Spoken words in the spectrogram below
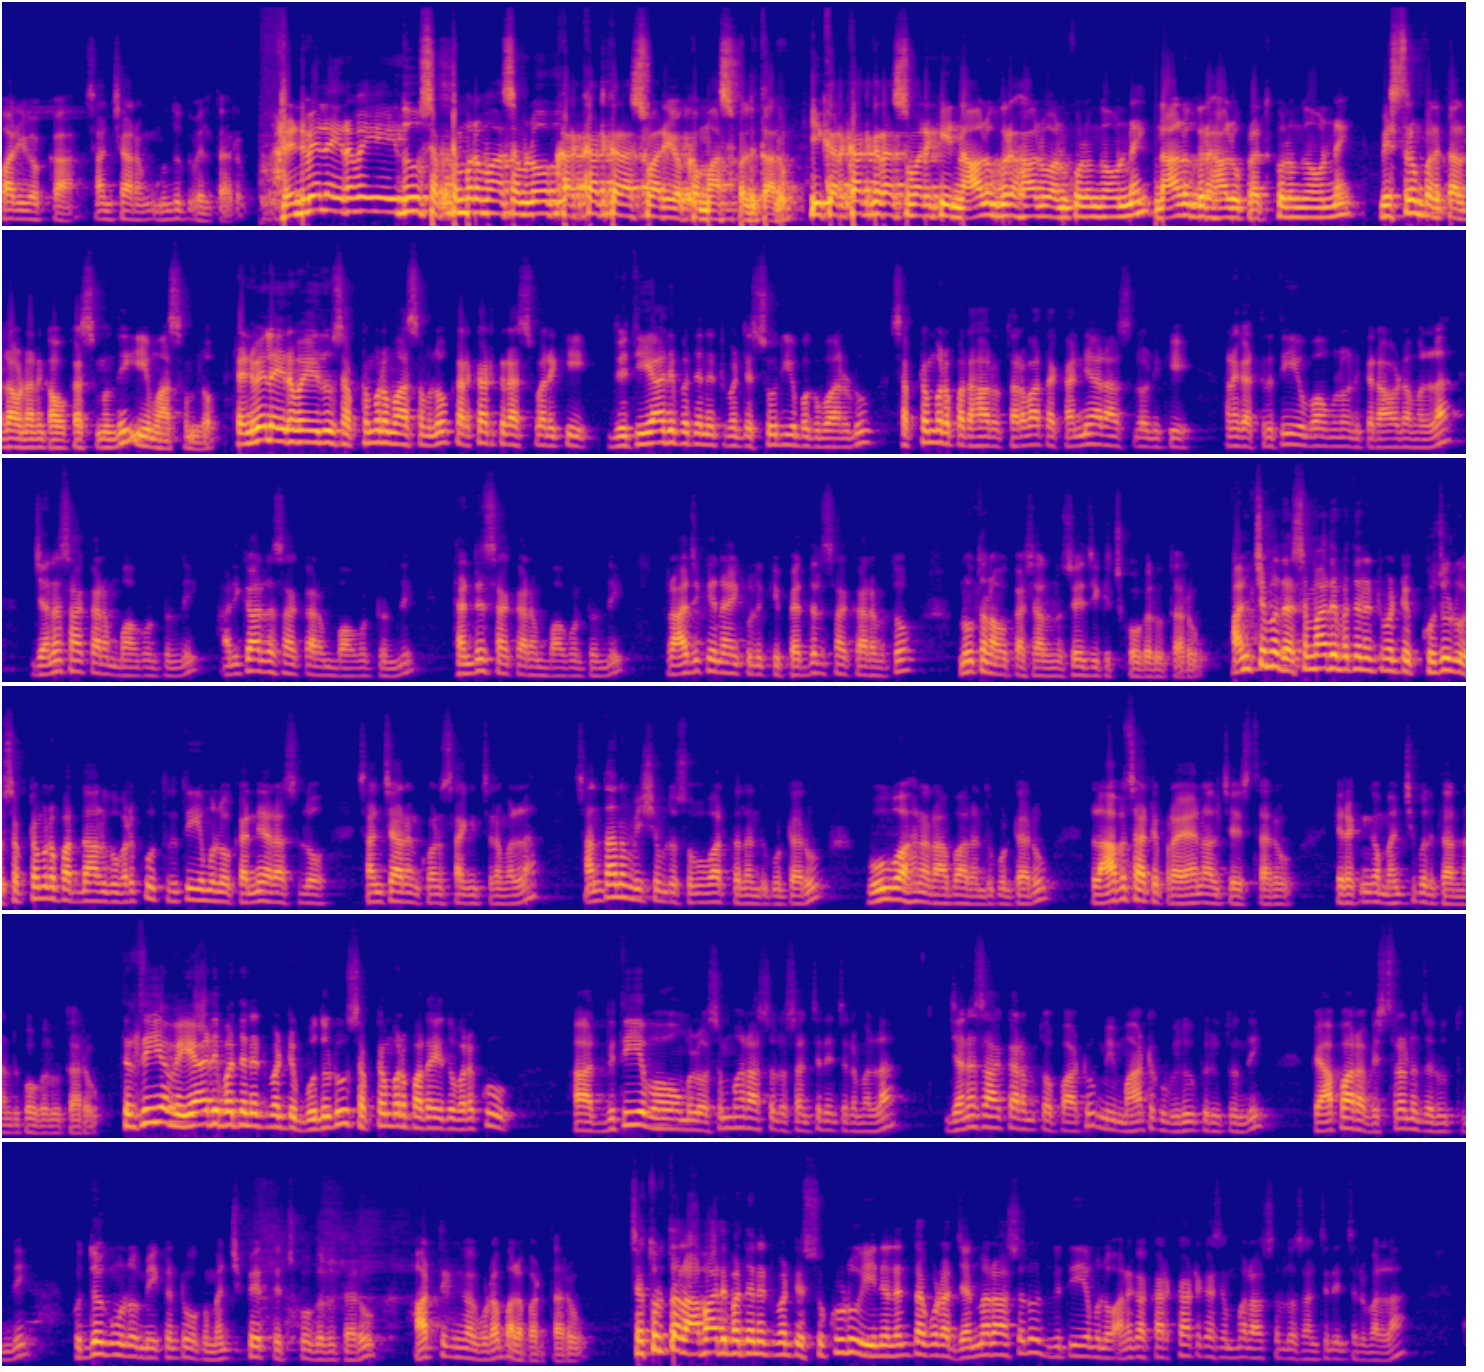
వారి యొక్క సంచారం ముందుకు వెళ్తారు. రెండు వేల ఇరవై ఐదు సెప్టెంబర్ మాసంలో కర్కాటక రాశి వారి యొక్క మాస ఫలితాలు. ఈ కర్కాటక రాశి వారికి నాలుగు గ్రహాలు అనుకూలంగా ఉన్నాయి నాలుగు గ్రహాలు ప్రతికూలంగా ఉన్నాయి మిశ్రమ ఫలితాలు రావడానికి అవకాశం ఉంది ఈ మాసంలో. రెండు వేల ఇరవై ఐదు సెప్టెంబర్ మాసంలో కర్కాటక రాశి వారికి ద్వితీయాధిపతి అయినటువంటి సూర్య భగవానుడు సెప్టెంబర్ పదహారు తర్వాత కన్యా రాశిలోనికి అనగా తృతీయ భావంలోనికి రావడం వల్ల జన సహకారం బాగుంటుంది అధికారుల సహకారం బాగుంటుంది తండ్రి సహకారం బాగుంటుంది. రాజకీయ నాయకులకి పెద్దల సహకారంతో నూతన అవకాశాలను చేజిక్కించుకోగలుగుతారు పంచమ దశమాధిపతి అయినటువంటి కుజుడు సెప్టెంబర్ పద్నాలుగు వరకు తృతీయములో కన్యారాశిలో సంచారం కొనసాగించడం వల్ల సంతానం విషయంలో శుభవార్తలు అందుకుంటారు. భూవాహన లాభాలు అందుకుంటారు. లాభసాటి ప్రయాణాలు చేస్తారు. ఈ రకంగా మంచి ఫలితాలను అందుకోగలుగుతారు. తృతీయ వ్యయాధిపతి అయినటువంటి బుధుడు సెప్టెంబర్ పదహైదు వరకు ఆ ద్వితీయ భావంలో సింహరాశిలో సంచరించడం వల్ల జన సహకారంతో పాటు మీ మాటకు విలువ పెరుగుతుంది. వ్యాపార విస్తరణ జరుగుతుంది. ఉద్యోగంలో మీకంటూ ఒక మంచి పేరు తెచ్చుకోగలుగుతారు ఆర్థికంగా కూడా బలపడతారు. చతుర్థ లాభాధిపతి అయినటువంటి శుక్రుడు ఈ నెలంతా కూడా జన్మరాశులు ద్వితీయములు అనగా కర్కాటక సింహరాశుల్లో సంచరించడం వల్ల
